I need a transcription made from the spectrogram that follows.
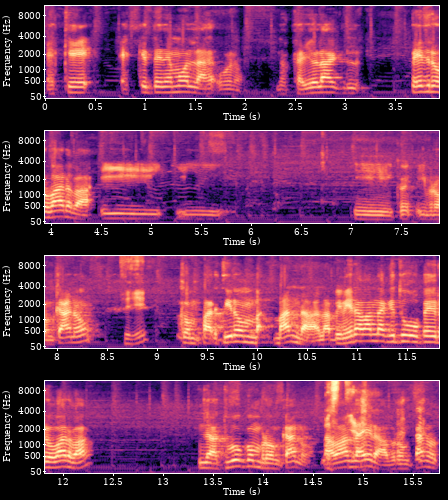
Es que, es que tenemos la. Bueno, nos cayó la. Pedro Barba y. y, y, y Broncano Sí. compartieron ba- banda. La primera banda que tuvo Pedro Barba la tuvo con Broncano. La Hostia. banda era Broncano.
